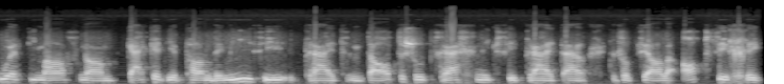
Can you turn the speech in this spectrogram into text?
gute Maßnahme gegen die Pandemie. Sie trägt dem Datenschutz Rechnung, sie trägt auch der sozialen Absicherung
